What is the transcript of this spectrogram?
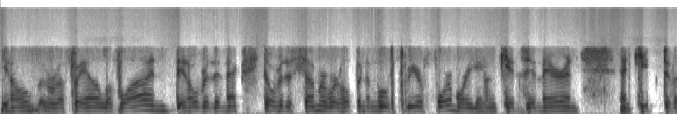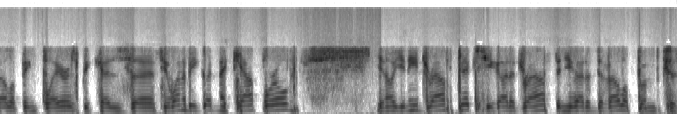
you know Raphael Lavoie, and, and over the next over the summer we're hoping to move three or four more young kids in there and and keep developing players because uh, if you want to be good in the cap world, you know you need draft picks. You got to draft and you got to develop them because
